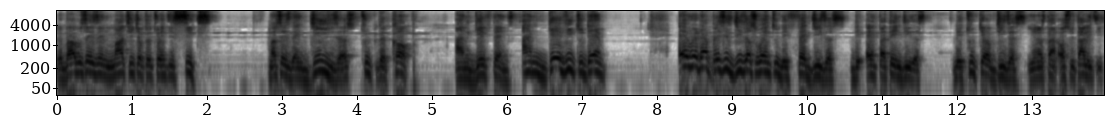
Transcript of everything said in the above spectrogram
The Bible says in Matthew chapter 26, Bible says, Then Jesus took the cup and gave thanks and gave it to them. Every other places Jesus went to, they fed Jesus, they entertained Jesus, they took care of Jesus. You understand? Hospitality.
